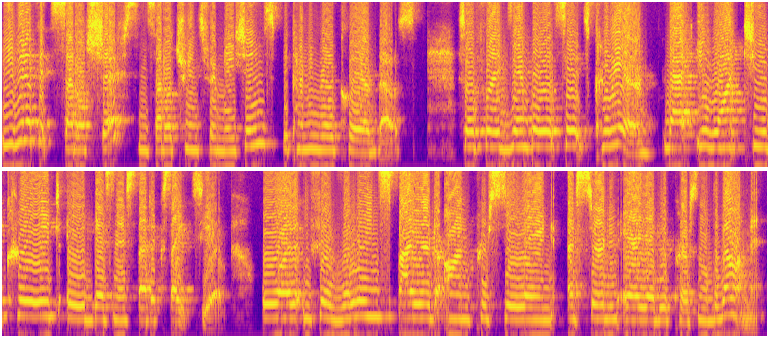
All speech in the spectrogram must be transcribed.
Even if it's subtle shifts and subtle transformations, becoming really clear of those. So for example, let's say it's career, that you want to create a business that excites you, or that you feel really inspired on pursuing a certain area of your personal development.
